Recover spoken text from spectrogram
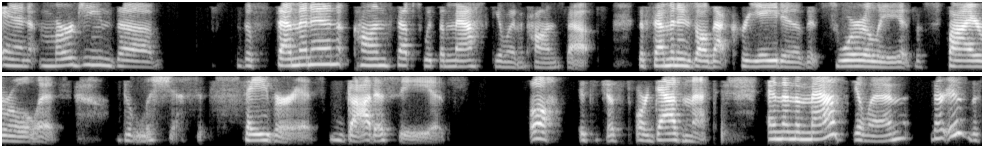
and merging the the feminine concepts with the masculine concepts. The feminine is all that creative, it's swirly, it's a spiral, it's delicious. It's savor. It's goddessy. It's, oh, it's just orgasmic. And then the masculine, there is the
